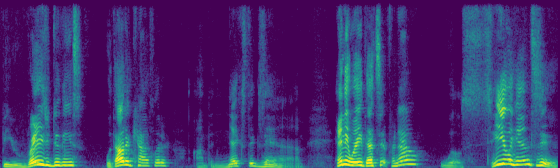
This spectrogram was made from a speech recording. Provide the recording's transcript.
be ready to do these without a calculator on the next exam. Anyway, that's it for now. We'll see you again soon.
